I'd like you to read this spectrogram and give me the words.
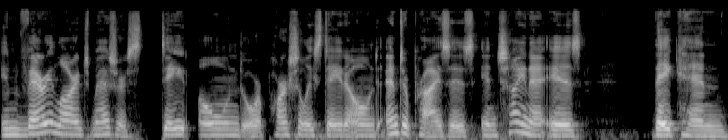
in very large measure state owned or partially state owned enterprises in China is they can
